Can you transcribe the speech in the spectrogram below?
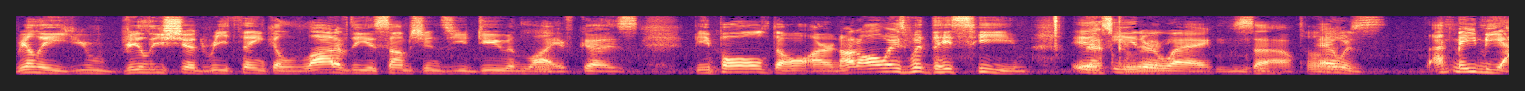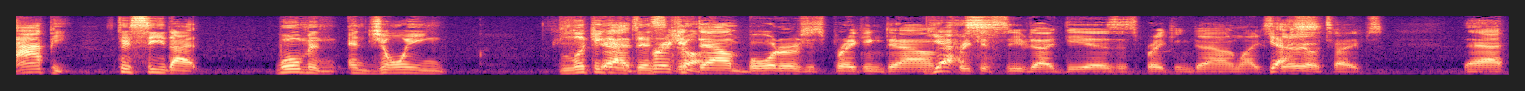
really you really should rethink a lot of the assumptions you do in life because people don't are not always what they seem That's either correct. way. Mhm. So it was that made me happy to see that woman enjoying looking Yeah, at it's this breaking truck. down borders. It's breaking down Yes. preconceived ideas. It's breaking down like Yes. stereotypes that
